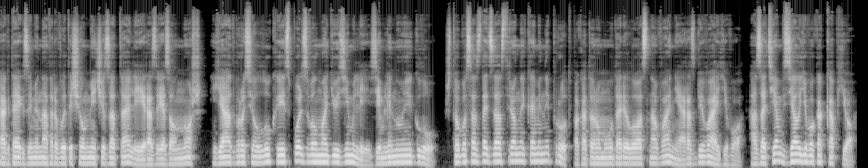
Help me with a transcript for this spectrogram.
Когда экзаменатор вытащил меч из-за талии и разрезал нож, я отбросил лук и использовал магию земли, земляную иглу, чтобы создать заостренный каменный пруд, по которому ударил у основания, разбивая его, а затем взял его как копье.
